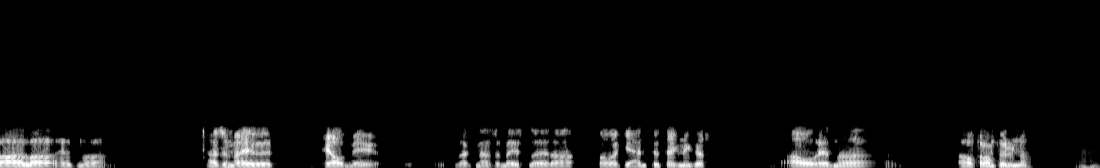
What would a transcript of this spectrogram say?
aðalega hérna það sem hefur hjá mig vegna þess að meðsla er að fá ekki endurtekningar á, hérna, á framföruna. Mm -hmm.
